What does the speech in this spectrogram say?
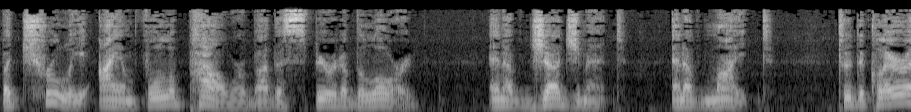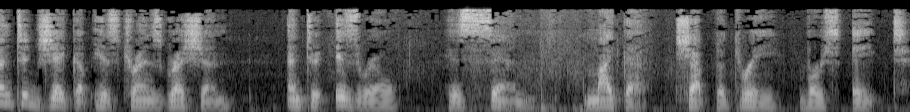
But truly I am full of power by the Spirit of the Lord and of judgment and of might to declare unto Jacob his transgression and to Israel his sin. Micah chapter 3 verse 8.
